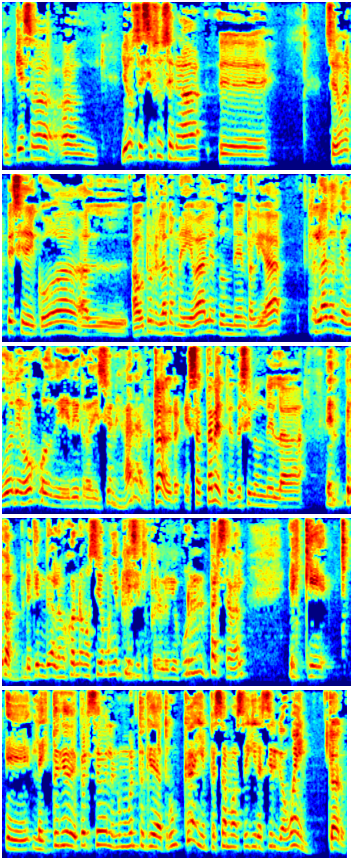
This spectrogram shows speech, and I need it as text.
Empieza al... Yo no sé si eso será... eh, será una especie de coda al- a otros relatos medievales donde en realidad... Relatos deudores, ojo, de, de tradiciones árabes. Claro, exactamente. Es decir, donde la... El- perdón, a lo mejor no hemos sido muy explícitos, pero lo que ocurre en Perceval es que eh, la historia de Perceval en un momento queda trunca y empezamos a seguir a Sir Gawain. Claro,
